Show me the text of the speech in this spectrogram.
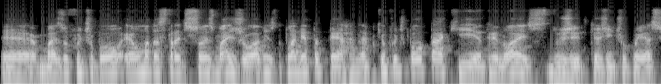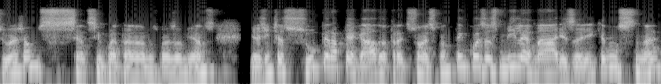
é, mas o futebol é uma das tradições mais jovens do planeta Terra, né? Porque o futebol está aqui entre nós, do jeito que a gente o conhece hoje, há uns 150 anos, mais ou menos, e a gente é super apegado a tradições. Quando tem coisas milenares aí que não, né?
